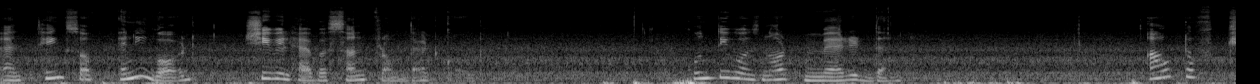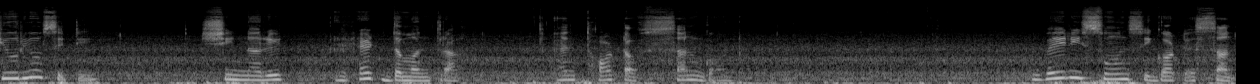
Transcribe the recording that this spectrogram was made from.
and thinks of any god, she will have a son from that god. Kunti was not married then. Out of curiosity, she narrate, read the mantra and thought of sun god. Very soon she got a son.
